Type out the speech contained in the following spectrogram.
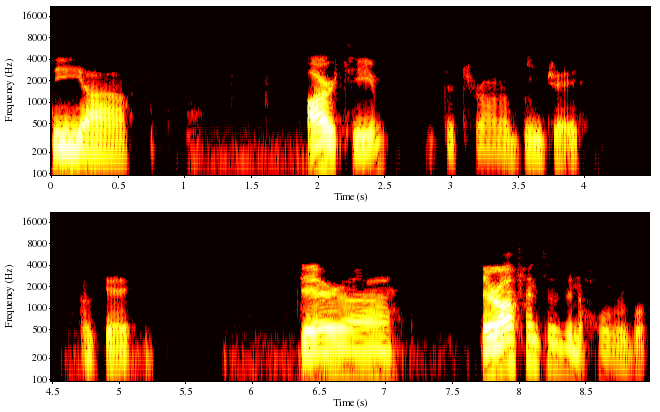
the uh our team, the Toronto Blue Jays, okay. Their uh their offense has been horrible.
